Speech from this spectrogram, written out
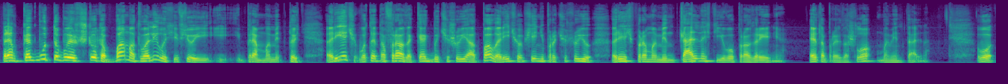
прям как будто бы что-то бам отвалилось, и все, и, и, и прям момент, то есть речь, вот эта фраза, как бы чешуя отпала, речь вообще не про чешую, речь про моментальность его прозрения. Это произошло моментально. Вот.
